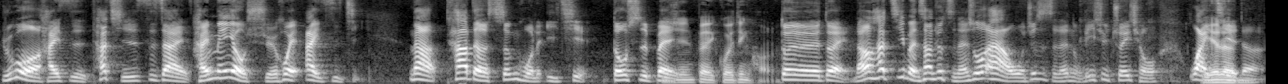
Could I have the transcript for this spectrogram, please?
如果孩子他其实是在还没有学会爱自己，那他的生活的一切。都是被已经被规定好了，对对对对，然后他基本上就只能说啊，我就是只能努力去追求外界的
